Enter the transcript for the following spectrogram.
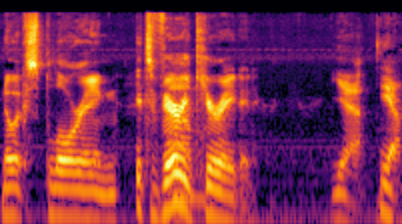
no exploring. It's very Um, curated. Yeah, Yeah.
